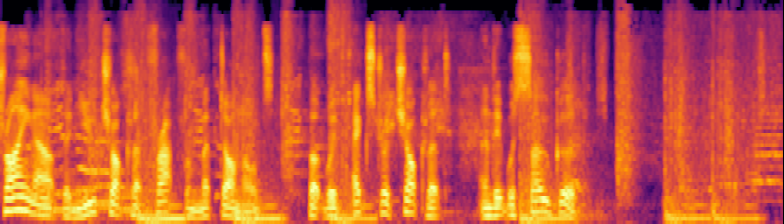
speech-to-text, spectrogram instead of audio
trying out the new chocolate frap from McDonald's, but with extra chocolate, and it was so good.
